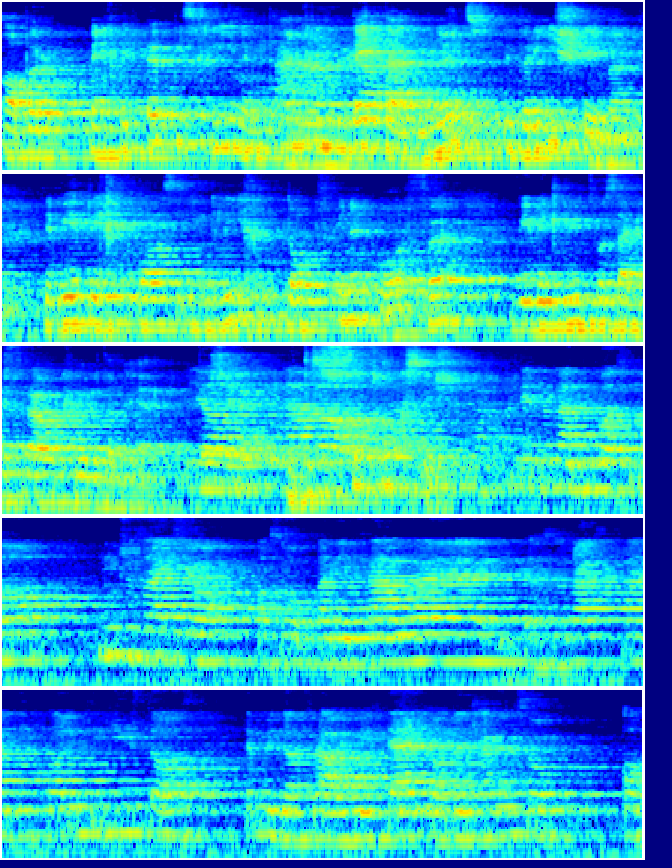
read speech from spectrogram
aber wenn ich mit etwas Kleinem, mit einem kleinen Detail nicht übereinstimme, dann werde ich quasi in den gleichen Topf hineingeworfen, wie mit Leuten, die sagen, Frauen gehören dann her. Ja, Und das ist so toxisch. Und eben wenn du als Mann nur schon sagst, ja, also wenn die Frauen, müssen auch Frauen ins Militär dann ist es einfach so, oh,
